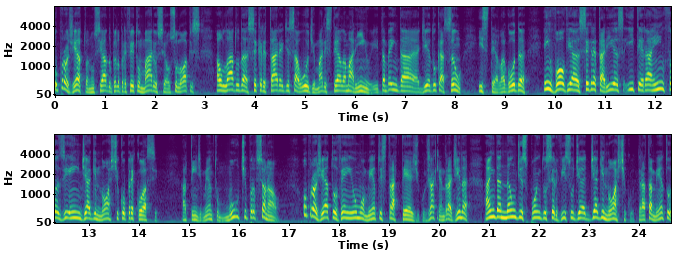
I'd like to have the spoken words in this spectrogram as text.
O projeto, anunciado pelo prefeito Mário Celso Lopes, ao lado da secretária de Saúde, Maristela Marinho, e também da de Educação, Estela Goda, envolve as secretarias e terá ênfase em diagnóstico precoce, atendimento multiprofissional. O projeto vem em um momento estratégico, já que Andradina ainda não dispõe do serviço de diagnóstico, tratamento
